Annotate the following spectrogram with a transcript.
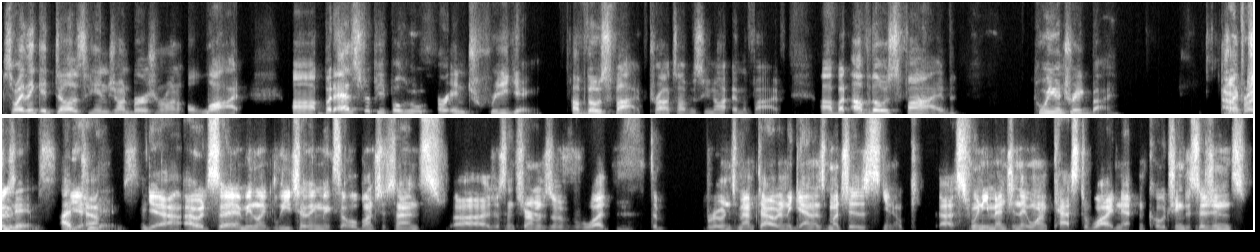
so I think it does hinge on Bergeron a lot. Uh, but as for people who are intriguing of those five, Trotz's obviously not in the five, uh, but of those five, who are you intrigued by? I, I have probably, two names. I have yeah, two names. Yeah, I would say. I mean, like Leach, I think makes a whole bunch of sense, uh, just in terms of what the Bruins mapped out. And again, as much as you know, uh, Sweeney mentioned they want to cast a wide net in coaching decisions.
